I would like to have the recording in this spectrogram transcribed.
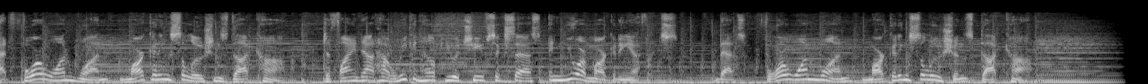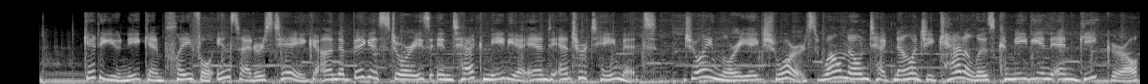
at 411marketingsolutions.com to find out how we can help you achieve success in your marketing efforts. That's 411marketingsolutions.com. Get a unique and playful insider's take on the biggest stories in tech media and entertainment. Join Lori H. Schwartz, well known technology catalyst, comedian, and geek girl,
